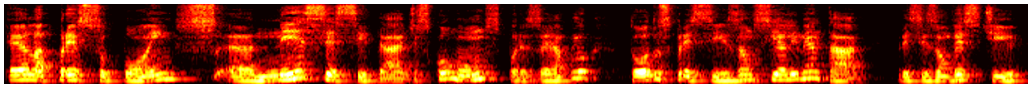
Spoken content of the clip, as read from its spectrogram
ela pressupõe uh, necessidades comuns, por exemplo, todos precisam se alimentar, precisam vestir,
